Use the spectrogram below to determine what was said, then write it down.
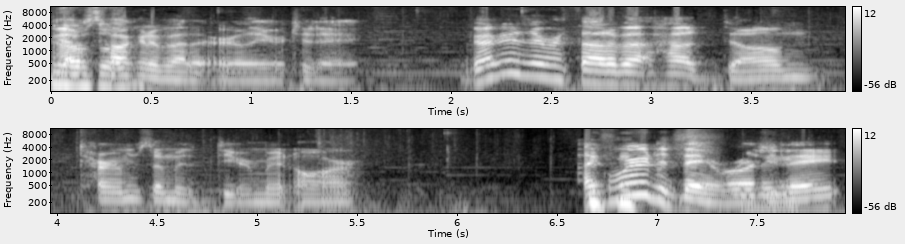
Yeah, I was talking about it earlier today. Have you guys ever thought about how dumb terms of endearment are? Like, where did they originate?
